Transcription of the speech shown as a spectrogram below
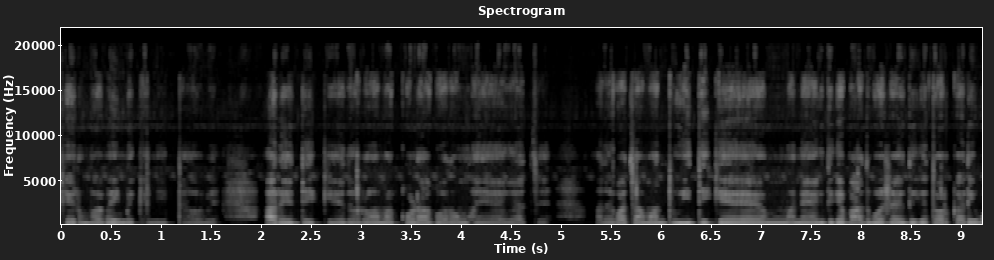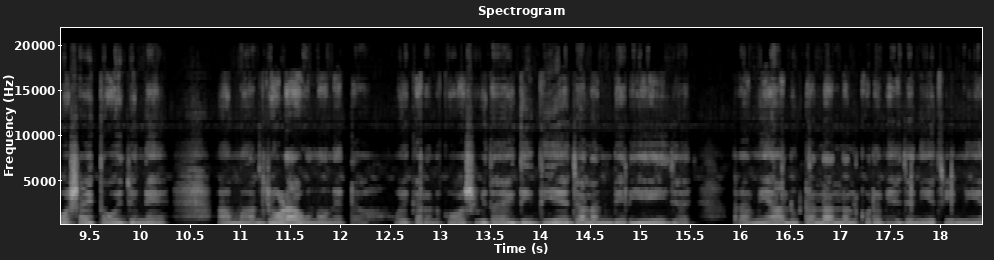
সেরমভাবেই মেখে নিতে হবে। আর এদিকে ধরো আমার কড়া গরম হয়ে গেছে। আর দেখো আমার দুই দিকে মানে একদিকে ভাত বসাই, একদিকে তরকারি বসাই তো, ওই জন্যে আমার জোড়া উনুন এটা ওই কারণে খুব অসুবিধা একদিক দিয়ে জ্বালান বেরিয়েই যায়। আর আমি আলুটা লাল লাল করে ভেজে নিয়েছি, নিয়ে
